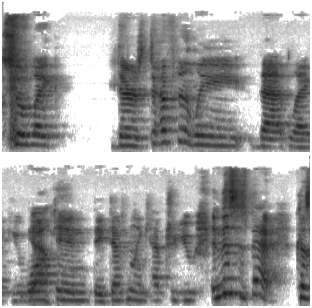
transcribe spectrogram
so like there's definitely that like you walk in, they definitely capture you. And this is bad because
